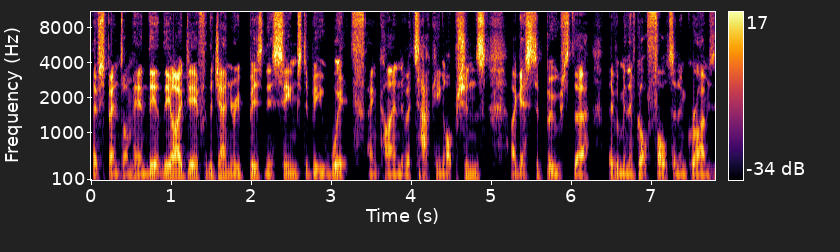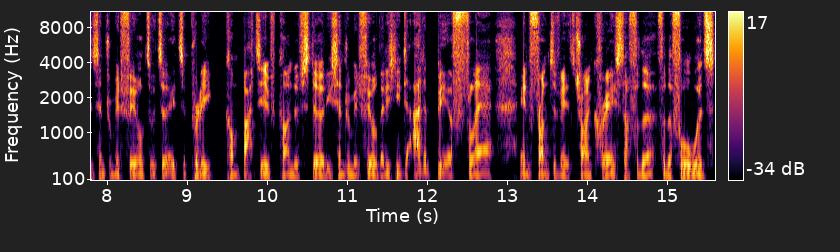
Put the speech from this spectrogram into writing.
they've spent on him. The, the idea for the January business seems to be width and kind of attacking options, I guess, to boost the. They've, I mean, they've got Fulton and Grimes in central midfield. So it's a, it's a pretty combative, kind of sturdy central midfield. They just need to add a bit of flair in front of it to try and create stuff for the for the forwards.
